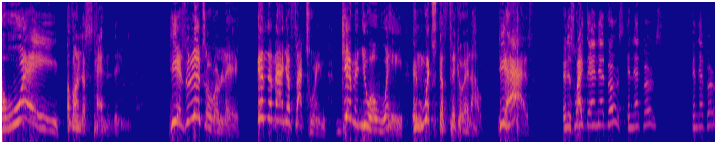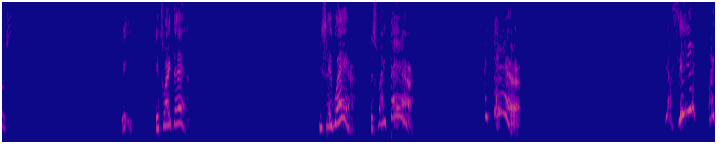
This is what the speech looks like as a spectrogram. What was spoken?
a way of understanding. He is literally in the manufacturing giving you a way in which to figure it out. He has. And it's right there in that verse, in that verse, in that verse. It's right there. You say, where? It's right there. Right there. Y'all see it? Right,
